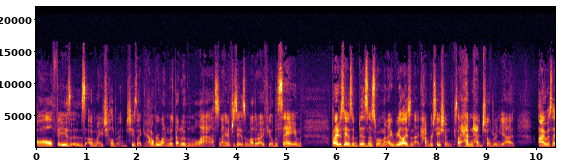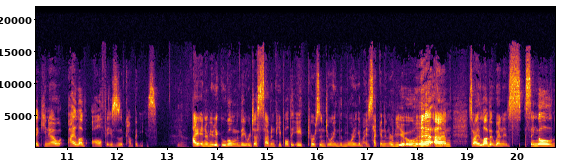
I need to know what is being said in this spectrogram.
all phases of my children. She's like, yeah. everyone was better than the last. And I have to say, as a mother, I feel the same. But I have to say, as a businesswoman, I realized in that conversation, because I hadn't had children yet, I was like, you know, I love all phases of companies. Yeah. I interviewed at Google when they were just seven people. The eighth person joined the morning of my second interview. okay. um, so I love it when it's single,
